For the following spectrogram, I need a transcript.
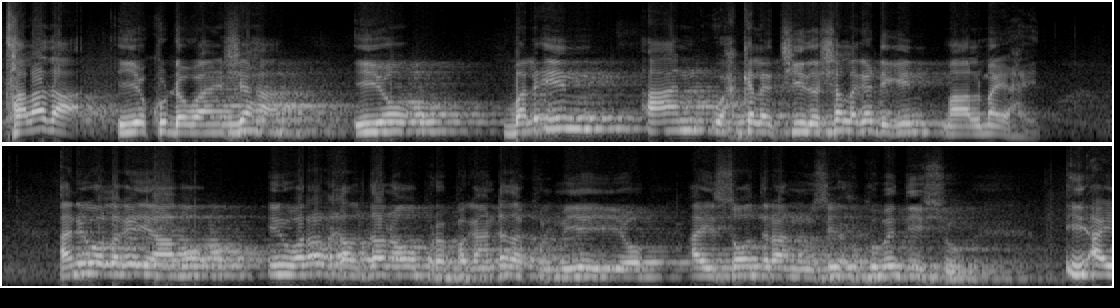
Talada iyo ku dhowaanshaha iyo bal in aan wax kala jiidasho laga dhigin maalmay ahayd. Anigoo laga yaabo in warar khaldan oo brobagandada kulmiye iyo ay soo diraan muuse xukuumaddiisu ay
